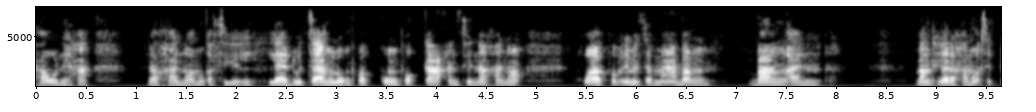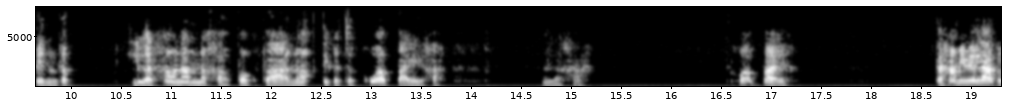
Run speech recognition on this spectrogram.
เฮาเนี่ยค่ะนะคะเนาะมันก็สิแลดูจางลงพวกกงพวกกะอันสินะคะเนาะเพราะว่าพวกนี้มันจะมาบางบางอัน บางเทือนะคะมันก็สิเป็นกับเลือดเฮาน้ำนะคะพวกฝาเนาะติก็จะคั่วไปค่ะนั่นแหละค่ะคั่วไป แต่ถ้ามีเวลาก็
